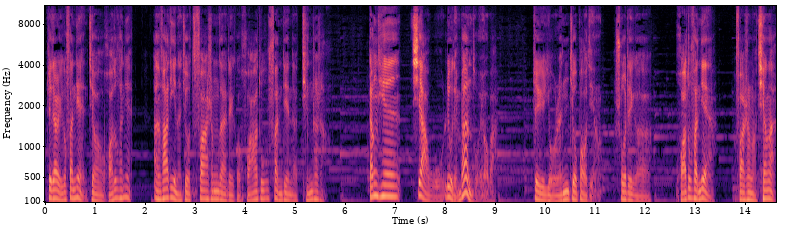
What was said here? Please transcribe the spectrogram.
这点有一个饭店叫华都饭店，案发地呢就发生在这个华都饭店的停车场。当天下午六点半左右吧，这个有人就报警说这个华都饭店啊发生了枪案，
